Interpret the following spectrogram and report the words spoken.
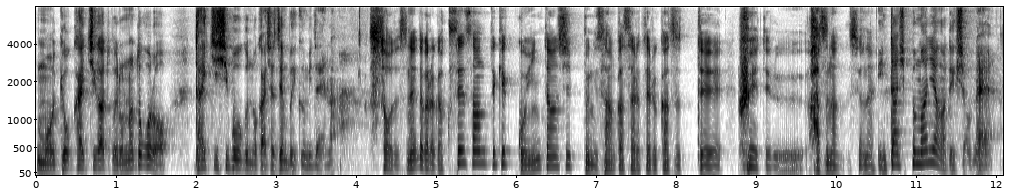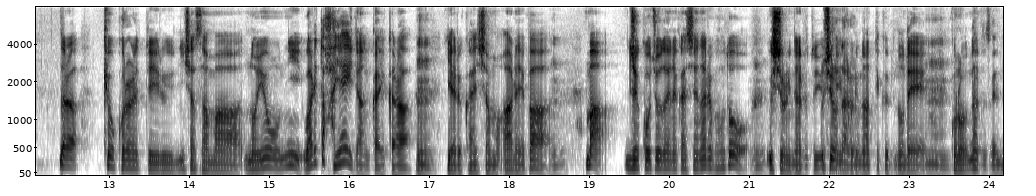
もう業界違うとこいろんなところ、第一志望軍の会社全部行くみたいな。そうですね。だから学生さんって結構インターンシップに参加されてる数って増えてるはずなんですよね。インターンシップマニアができちゃうね。だから今日来られている2社様のように割と早い段階からうんやる会社もあれば、んまあ、重厚長大な会社になるほど、後ろになるという後ろになる傾向にもなってくるので、うんこの、なんですか、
